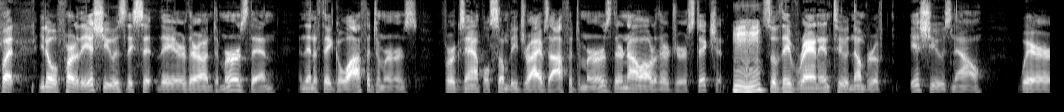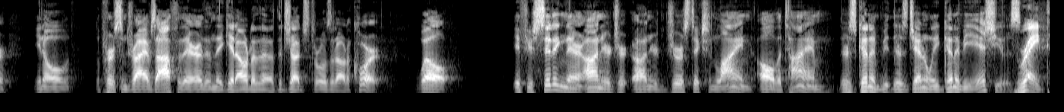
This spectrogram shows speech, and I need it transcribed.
But you know, part of the issue is they sit there. They're on Demers then, and then if they go off of Demers, for example, somebody drives off of Demers, they're now out of their jurisdiction. Mm-hmm. So if they've ran into a number of issues now where you know the person drives off of there, then they get out of the the judge throws it out of court. Well, if you're sitting there on your on your jurisdiction line all the time, there's gonna be there's generally gonna be issues, Right.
